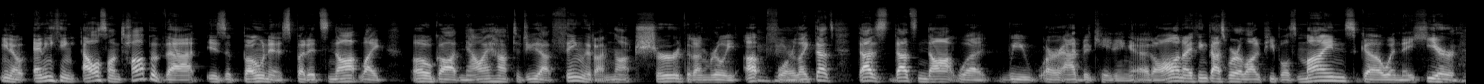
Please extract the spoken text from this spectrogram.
you know anything else on top of that is a bonus but it's not like oh god now i have to do that thing that i'm not sure that i'm really up for mm-hmm. like that's that's that's not what we are advocating at all and i think that's where a lot of people's minds go when they hear mm-hmm.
